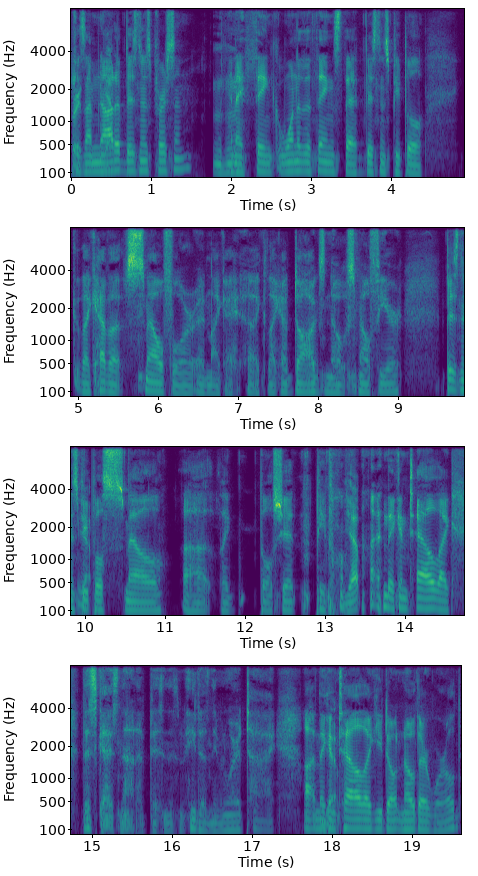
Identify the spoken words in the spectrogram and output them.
because I'm not a business person. And I think one of the things that business people like have a smell for and like I like like how dogs know smell fear. Business people smell uh like bullshit people. Yep. and they can tell like this guy's not a businessman. He doesn't even wear a tie. Uh, and they can tell like you don't know their world.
